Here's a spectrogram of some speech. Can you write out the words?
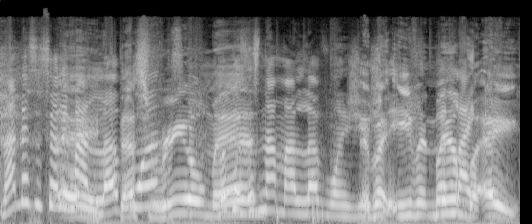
Not necessarily my loved that's ones. real, man. Because it's not my loved ones usually. but even then, like, but hey,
